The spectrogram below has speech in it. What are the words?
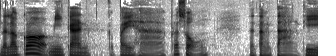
แล้วเราก็มีการไปหาพระสงฆ์ต่างๆที่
